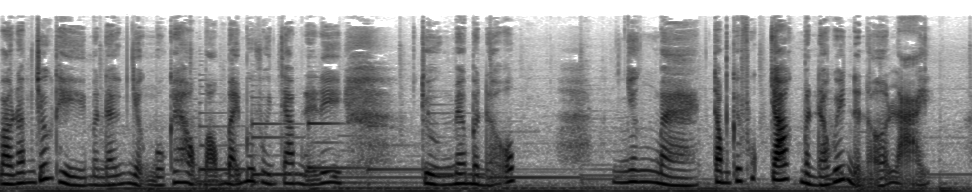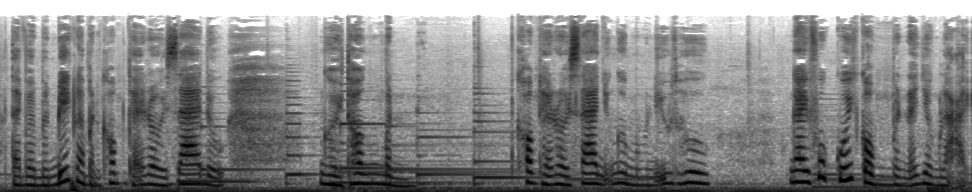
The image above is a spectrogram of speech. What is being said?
vào năm trước thì mình đã nhận một cái học bổng 70% để đi trường Melbourne ở Úc. Nhưng mà trong cái phút chót mình đã quyết định ở lại tại vì mình biết là mình không thể rời xa được người thân mình. Không thể rời xa những người mà mình yêu thương. Ngay phút cuối cùng mình đã dừng lại.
